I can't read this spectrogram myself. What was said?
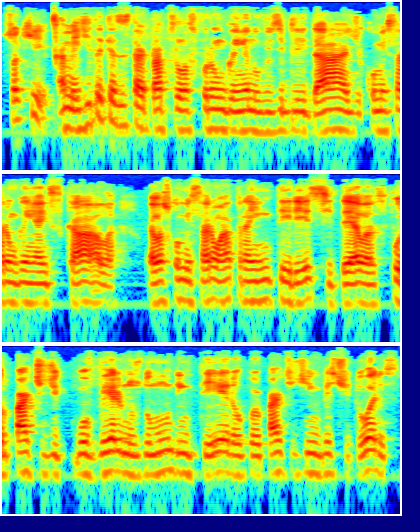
Só que, à medida que as startups elas foram ganhando visibilidade, começaram a ganhar escala, elas começaram a atrair interesse delas por parte de governos do mundo inteiro, por parte de investidores,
